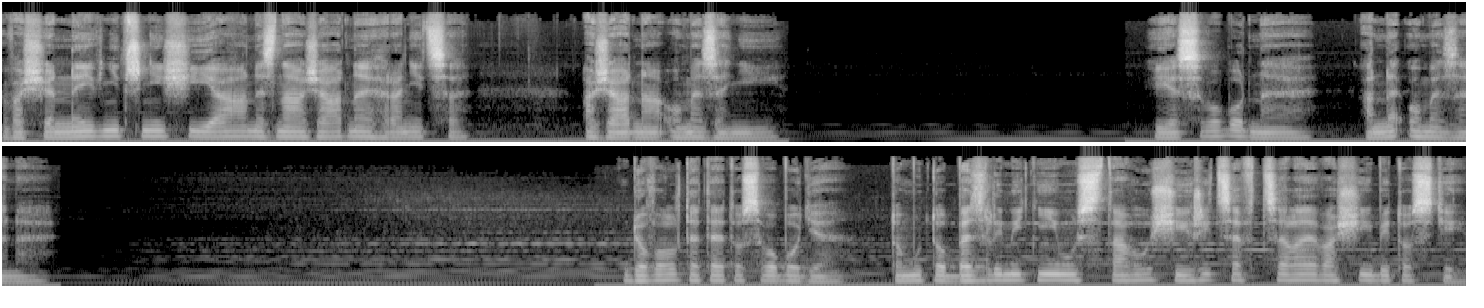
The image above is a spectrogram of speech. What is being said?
Vaše nejvnitřnější já nezná žádné hranice a žádná omezení. Je svobodné a neomezené. Dovolte této svobodě tomuto bezlimitnímu stavu šířit se v celé vaší bytosti.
